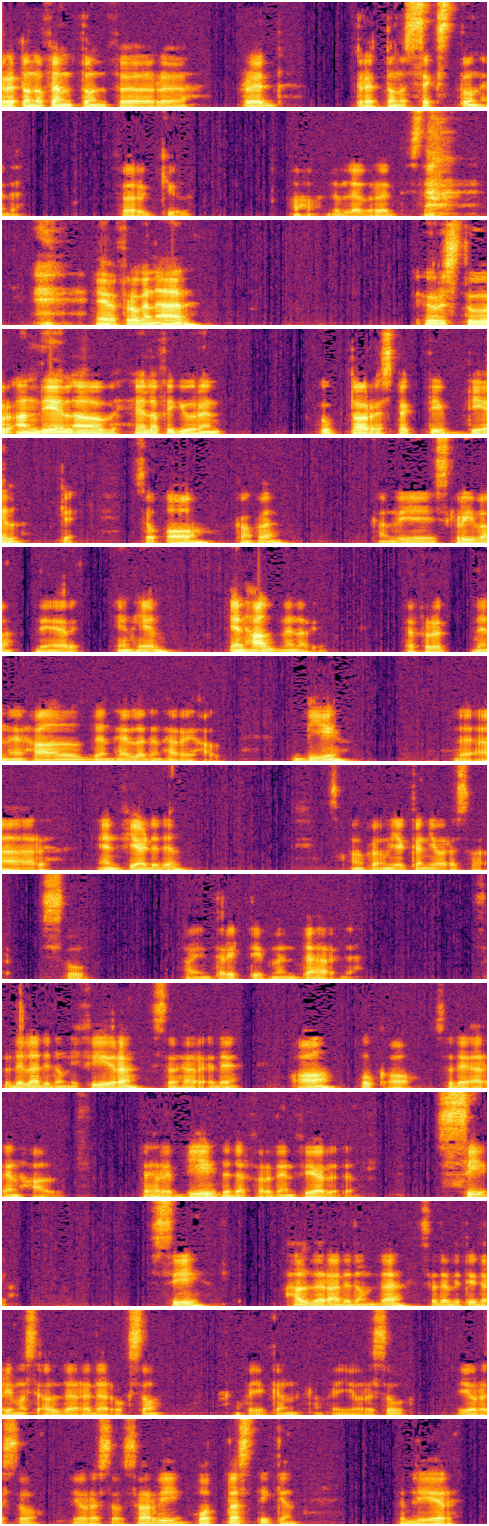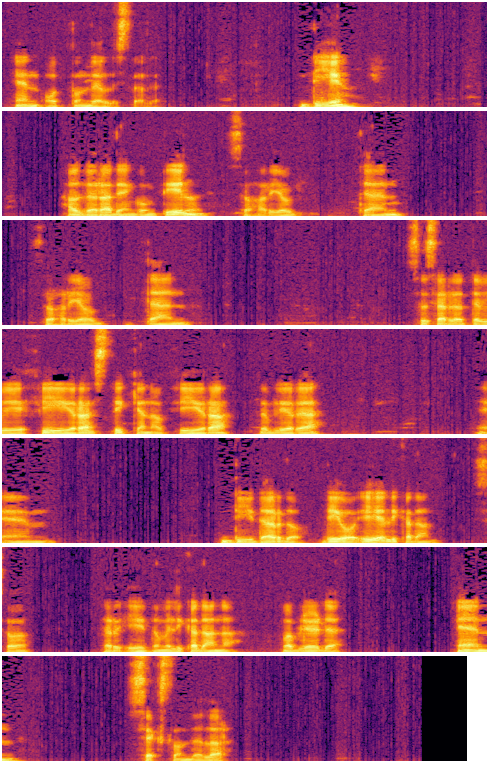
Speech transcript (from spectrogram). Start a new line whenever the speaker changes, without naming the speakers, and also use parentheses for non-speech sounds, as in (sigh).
13 och 15 för uh, röd. 13 och 16 är det. För gul. Aha, det blev röd istället. (laughs) Eh, frågan är hur stor andel av hela figuren upptar respektive del? Okay. Så A kanske kan vi skriva. Det är en hel. En halv menar jag. Därför att den är halv, den hela, den här är halv. B. Det är en fjärdedel. Så kanske om jag kan göra så här. Så. Ja, inte riktigt, men där är det. Så delade de i fyra. Så här är det A och A. Så det är en halv. Det här är B, det är därför det är en fjärdedel. C. C halverade de där. Så det betyder att jag måste halvera där också. Kanske jag kan kanske göra så, göra så, göra så. Så har vi åtta stycken. Det blir en åttondel istället. D. Halverade en gång till. Så har jag den. Så har jag den. Så ser du att det blir fyra stycken av fyra. Då blir det eh, D där då. D och E är likadan. Så RE, de är likadana. Vad blir det? En sextondelar.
